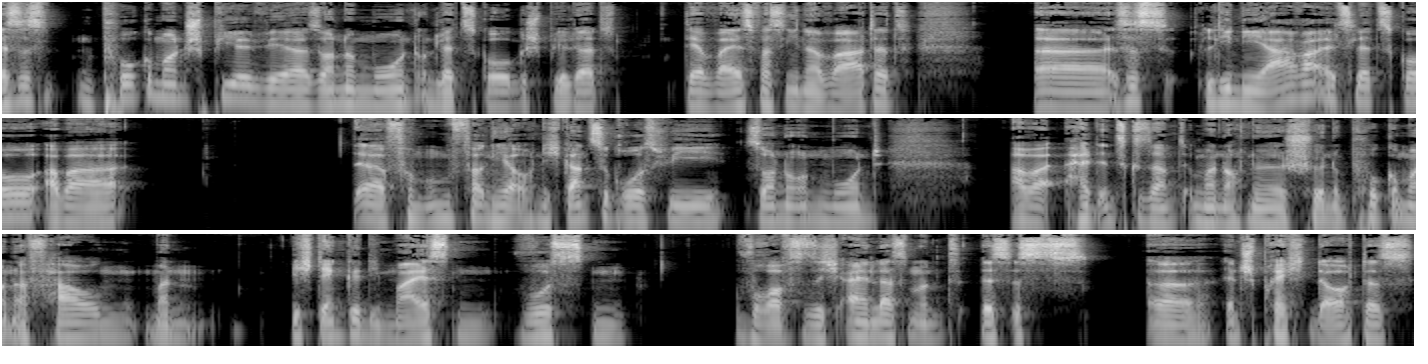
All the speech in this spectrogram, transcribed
Es ist ein Pokémon-Spiel, wer Sonne, Mond und Let's Go gespielt hat, der weiß, was ihn erwartet. Äh, es ist linearer als Let's Go, aber äh, vom Umfang her auch nicht ganz so groß wie Sonne und Mond. Aber halt insgesamt immer noch eine schöne Pokémon-Erfahrung. Man, ich denke, die meisten wussten, worauf sie sich einlassen und es ist äh, entsprechend auch das,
